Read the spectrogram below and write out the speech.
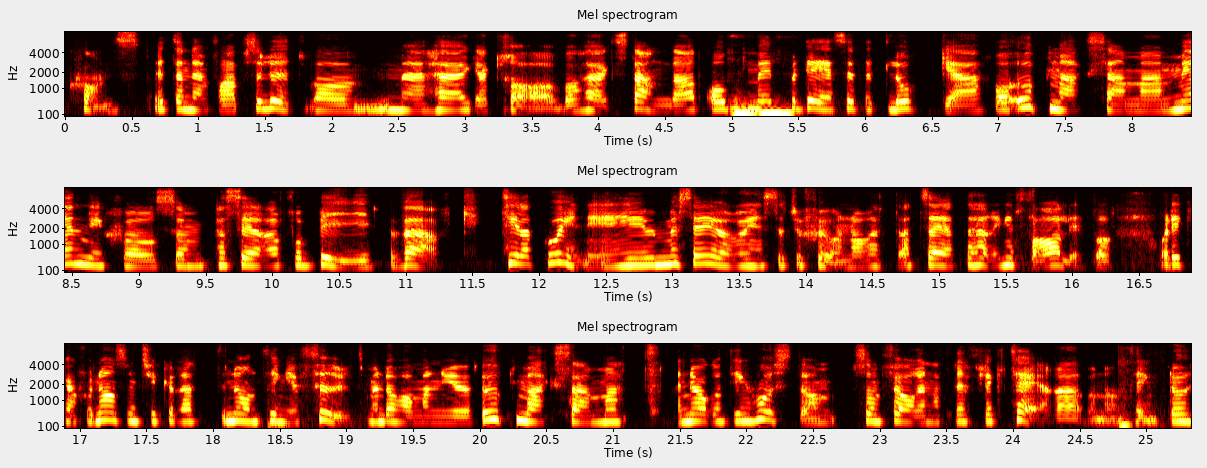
konst utan den får absolut vara med höga krav och hög standard och med mm. på det sättet locka och uppmärksamma människor som passerar förbi verk till att gå in i museer och institutioner. Att, att säga att det här är inget farligt. Och, och det är kanske någon som tycker att någonting är fult men då har man ju uppmärksammat någonting hos dem som får en att reflektera över någonting. Då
